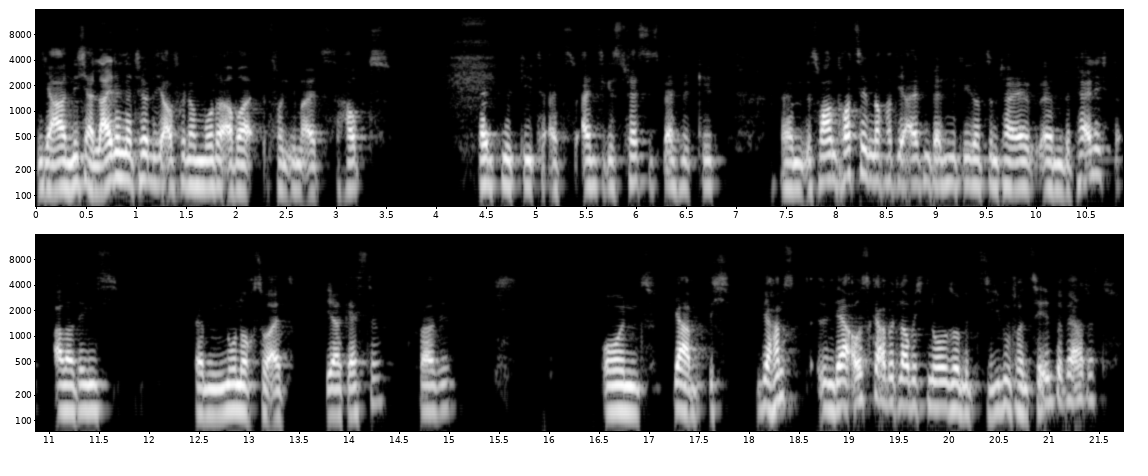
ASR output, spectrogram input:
ja, nicht alleine natürlich aufgenommen wurde, aber von ihm als Hauptbandmitglied, als einziges festes Bandmitglied. Ähm, es waren trotzdem noch die alten Bandmitglieder zum Teil ähm, beteiligt, allerdings ähm, nur noch so als eher Gäste quasi. Und ja, ich, wir haben es in der Ausgabe, glaube ich, nur so mit sieben von zehn bewertet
